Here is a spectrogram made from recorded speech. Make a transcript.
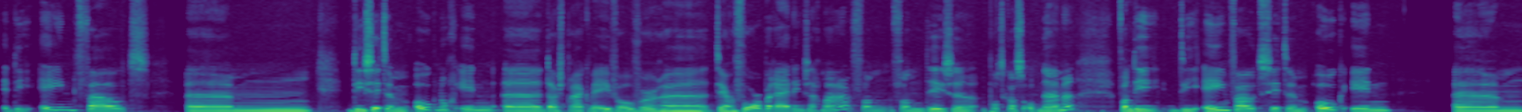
die eenvoud, ehm, die zit hem ook nog in. eh, daar spraken we even over eh, ter voorbereiding, zeg maar, van, van deze podcastopname. Van die, die eenvoud zit hem ook in. ehm,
